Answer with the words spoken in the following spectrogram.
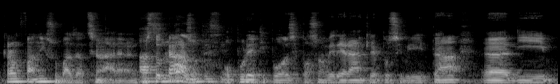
crowdfunding su base azionaria in questo caso, sì. oppure tipo si possono vedere anche le possibilità eh, di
